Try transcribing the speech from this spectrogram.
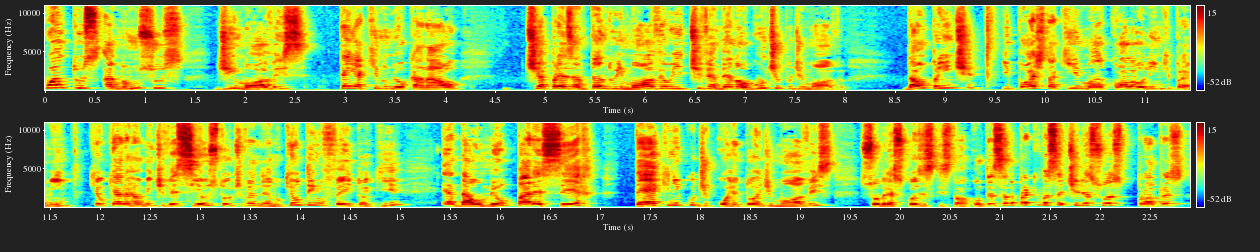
Quantos anúncios de imóveis tem aqui no meu canal te apresentando o imóvel e te vendendo algum tipo de imóvel? Dá um print e posta aqui, cola o link para mim, que eu quero realmente ver se eu estou te vendendo. O que eu tenho feito aqui é dar o meu parecer técnico de corretor de imóveis sobre as coisas que estão acontecendo para que você tire as suas próprias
